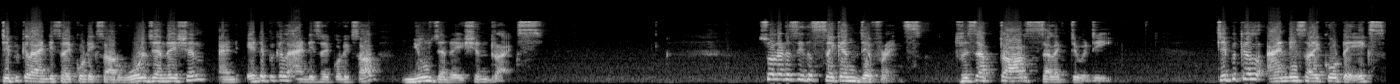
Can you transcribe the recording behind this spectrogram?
Typical antipsychotics are old generation and atypical antipsychotics are new generation drugs. So let us see the second difference. Receptor selectivity. Typical antipsychotics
